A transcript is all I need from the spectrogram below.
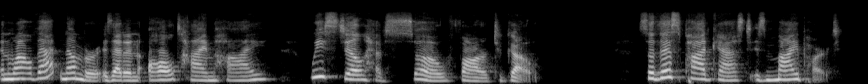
And while that number is at an all time high, we still have so far to go. So, this podcast is my part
